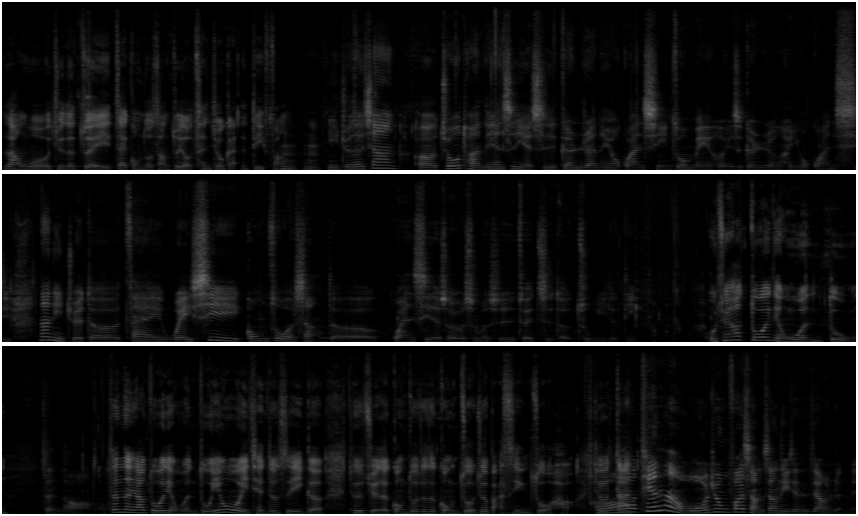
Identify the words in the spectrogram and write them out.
让我觉得最在工作上最有成就感的地方，嗯嗯，你觉得像呃周团这件事也是跟人很有关系，你做媒合也是跟人很有关系。那你觉得在维系工作上的关系的时候，有什么是最值得注意的地方？我觉得要多一点温度。真的，哦真的要多一点温度，因为我以前就是一个，就是觉得工作就是工作，就把事情做好。就哦，天哪，我完全无法想象你以前是这样人呢。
